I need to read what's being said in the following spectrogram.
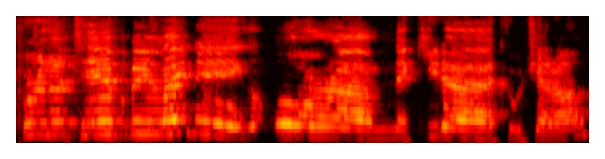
For the Tampa Bay Lightning, or um, Nikita Kucherov.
